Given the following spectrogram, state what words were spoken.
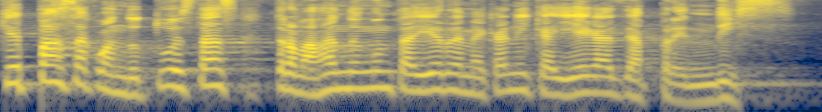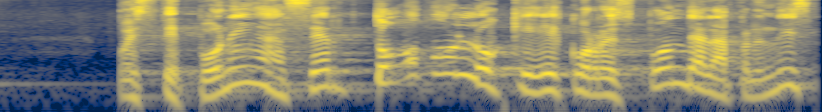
¿Qué pasa cuando tú estás trabajando en un taller de mecánica y llegas de aprendiz? Pues te ponen a hacer todo lo que corresponde al aprendiz,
